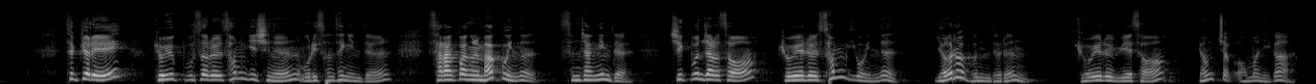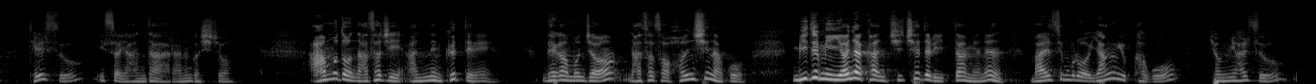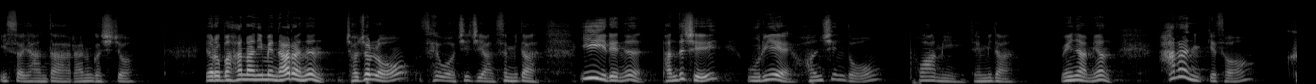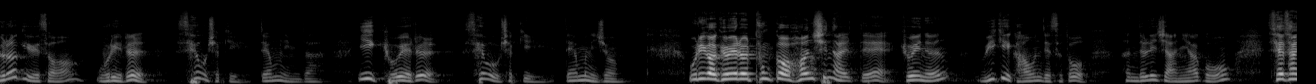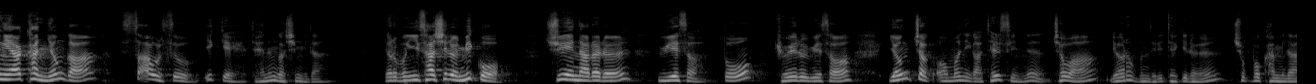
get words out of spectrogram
특별히 교육 부서를 섬기시는 우리 선생님들, 사랑방을 맡고 있는 선장님들, 직분자로서 교회를 섬기고 있는 여러분들은 교회를 위해서 영적 어머니가 될 수 있어야 한다라는 것이죠. 아무도 나서지 않는 그때 내가 먼저 나서서 헌신하고 믿음이 연약한 지체들이 있다면은 말씀으로 양육하고 격려할 수 있어야 한다라는 것이죠. 여러분 하나님의 나라는 저절로 세워지지 않습니다. 이 일에는 반드시 우리의 헌신도 포함이 됩니다. 왜냐하면 하나님께서 그러기 위해서 우리를 세우셨기 때문입니다. 이 교회를 세우셨기 때문이죠. 우리가 교회를 품고 헌신할 때 교회는 위기 가운데서도 흔들리지 아니하고 세상의 악한 영과 싸울 수 있게 되는 것입니다. 여러분 이 사실을 믿고 주의 나라를 위해서 또 교회를 위해서 영적 어머니가 될 수 있는 저와 여러분들이 되기를 축복합니다.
